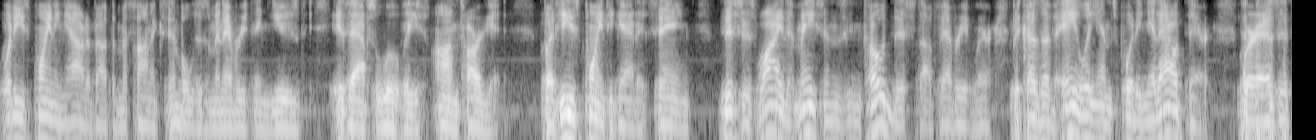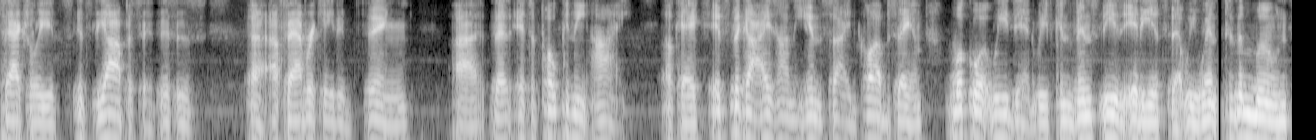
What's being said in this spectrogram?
What he's pointing out about the Masonic symbolism and everything used is absolutely on target. But he's pointing at it saying, this is why the Masons encode this stuff everywhere because of aliens putting it out there. Whereas it's actually, it's, it's the opposite. This is uh, a fabricated thing uh, that it's a poke in the eye Okay, it's the guys on the inside club saying, "Look what we did. We've convinced these idiots that we went to the moon,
